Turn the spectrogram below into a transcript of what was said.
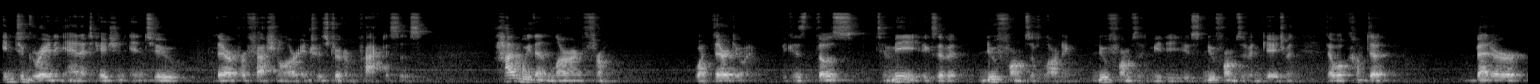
integrating annotation into their professional or interest-driven practices, how do we then learn from what they're doing? Because those to me, exhibit new forms of learning, new forms of media use, new forms of engagement that will come to better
